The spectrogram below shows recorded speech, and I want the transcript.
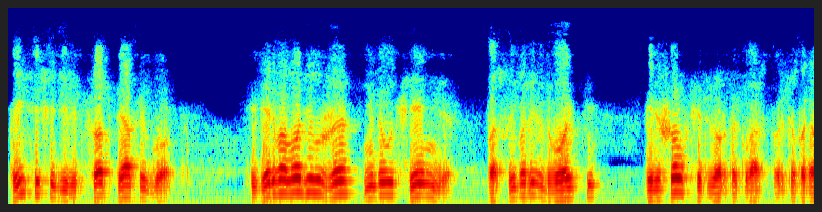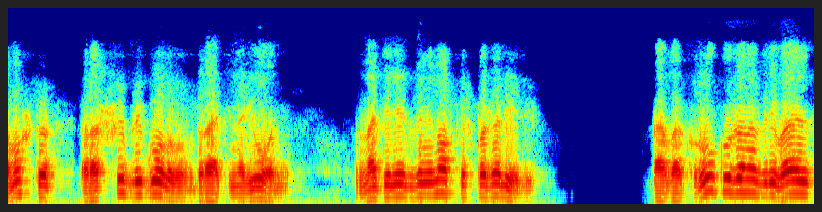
1905 год. Теперь Володе уже не до учения, посыпались двойки, перешел в четвертый класс только потому, что расшибли голову в драке на Рионе. На переэкзаменовках пожалели. А вокруг уже назревают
